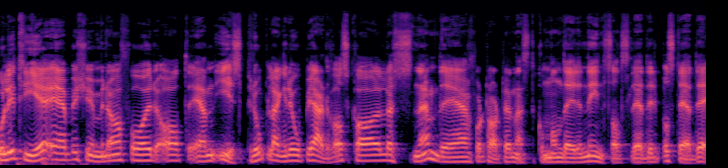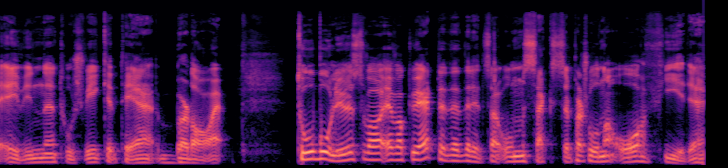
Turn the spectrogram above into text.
Politiet er bekymra for at en isprop lenger opp i elva skal løsne. Det fortalte nestkommanderende innsatsleder på stedet, Eivind Torsvik, til bladet. To bolighus var evakuert. Det dreide seg om seks personer og fire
